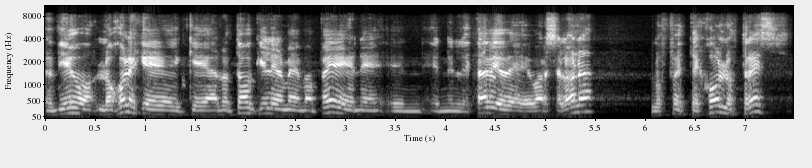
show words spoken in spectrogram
Diego, los goles que, que anotó Kylian Mbappé en, en, el estadio de Barcelona, los festejó los tres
